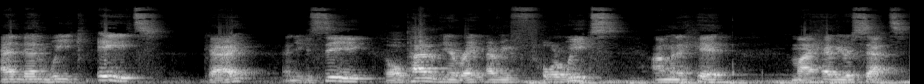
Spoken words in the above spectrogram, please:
And then week eight, okay, and you can see the whole pattern here, right? Every four weeks, I'm gonna hit my heavier sets.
